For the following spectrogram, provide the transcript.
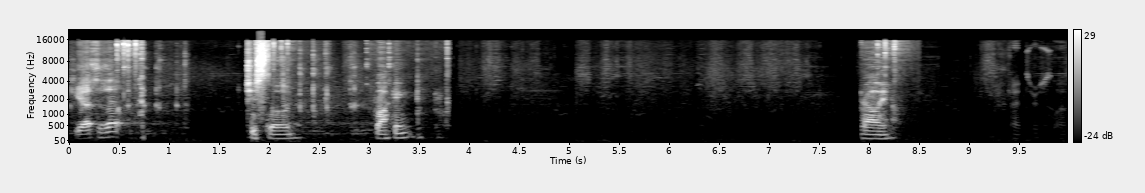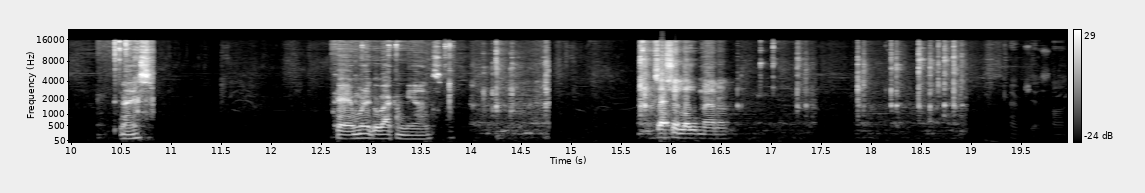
GS is up. She slowed. Blocking. Rally. Nice. Okay, I'm gonna go back on Beyonds. It's also low mana. I have GS on.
